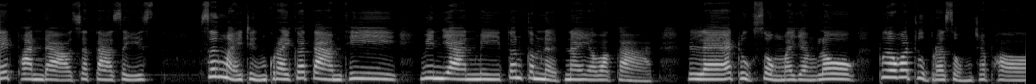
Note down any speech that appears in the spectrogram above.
ล็ดพันธุ์ดาวสตาซิสซึ่งหมายถึงใครก็ตามที่วิญญาณมีต้นกำเนิดในอวกาศ และถูกส่งมายังโลกเพื่อวัตถุประสงค์เฉพาะ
